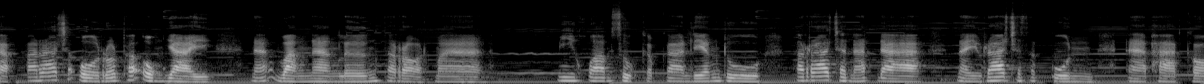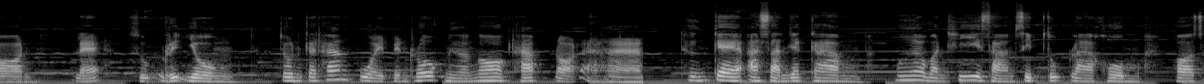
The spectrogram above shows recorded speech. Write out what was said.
กับพระราชโอรสพระองค์ใหญ่ ณ วังนางเลิงตลอดมา มีความสุขกับการเลี้ยงดูพระราชนัดดา ในราชสกุล อาภากร และสุริยง จนกระทั่งป่วยเป็นโรคเนื้องอกทับหลอดอาหาร ถึงแก่อสัญญกรรมเมื่อวันที่ 30 ตุลาคม พศ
